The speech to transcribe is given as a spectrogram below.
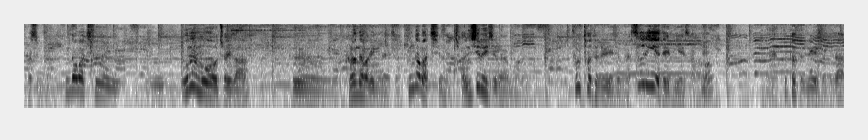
그렇습니다. 킹덤 하츠 음, 오늘 뭐 저희가 그 그런데 말입니다 해서 킹덤 하츠 전 시리즈를 한번 훑어드릴 예정이라 3에 대비해서 네, 훑어드릴 예정이라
